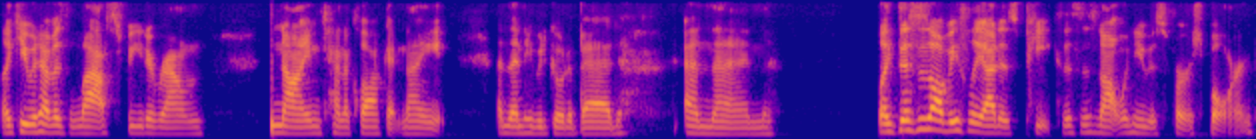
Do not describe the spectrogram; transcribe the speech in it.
Like he would have his last feed around 9, 10 o'clock at night, and then he would go to bed. And then like this is obviously at his peak. This is not when he was first born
